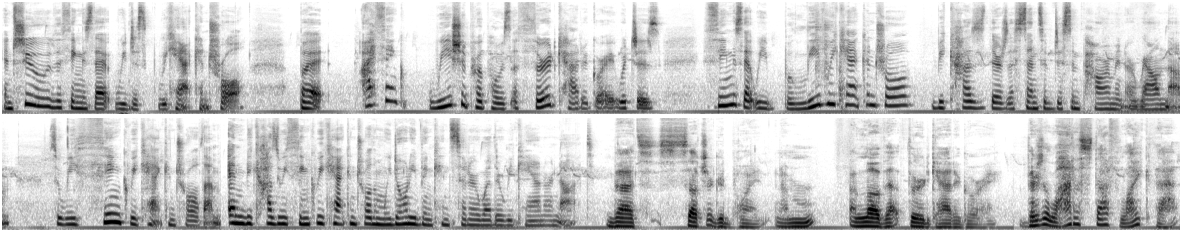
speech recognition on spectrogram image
and two, the things that we just we can't control. But I think we should propose a third category, which is things that we believe we can't control because there's a sense of disempowerment around them. So we think we can't control them. And because we think we can't control them, we don't even consider whether we can or not. That's such a good point. And I'm I love that third category. There's a lot of stuff like that.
